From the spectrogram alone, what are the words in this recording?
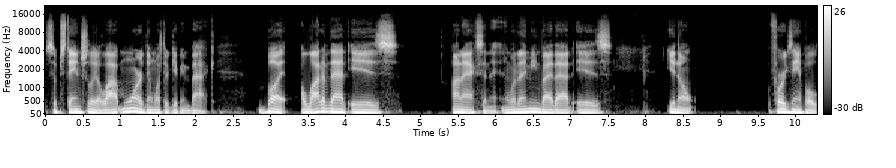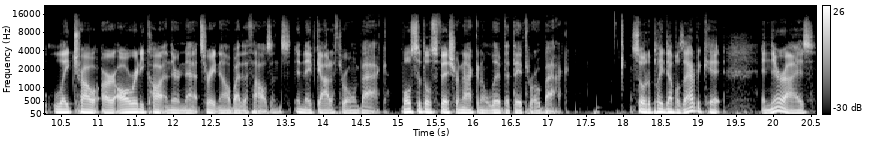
substantially a lot more than what they're giving back. But a lot of that is on accident. And what I mean by that is, you know, for example, lake trout are already caught in their nets right now by the thousands, and they've got to throw them back. Most of those fish are not going to live that they throw back. So, to play devil's advocate, in their eyes,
